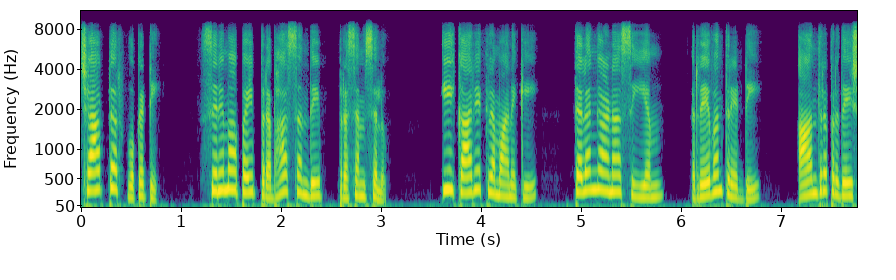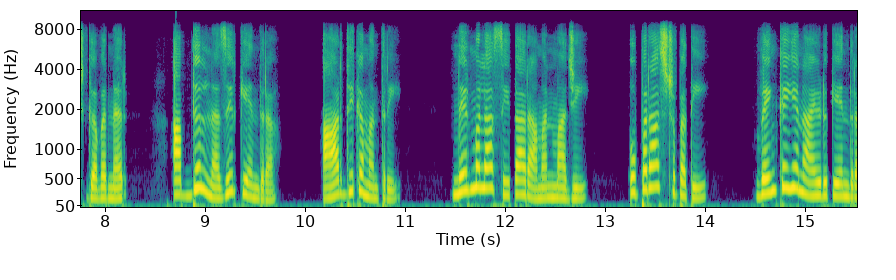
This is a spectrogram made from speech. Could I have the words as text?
చాప్టర్ ఒకటి సినిమాపై ప్రభాస్ సందీప్ ప్రశంసలు. ఈ కార్యక్రమానికి తెలంగాణ సీఎం రేవంత్ రెడ్డి ఆంధ్రప్రదేశ్ గవర్నర్ అబ్దుల్ నజీర్ కేంద్ర ఆర్థిక మంత్రి నిర్మలా సీతారామన్ మాజీ ఉపరాష్ట్రపతి వెంకయ్య నాయుడు కేంద్ర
